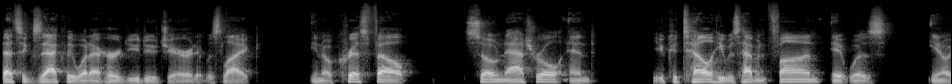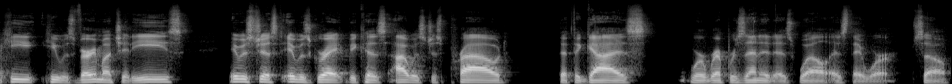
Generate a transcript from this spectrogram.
that's exactly what I heard you do, Jared. It was like, you know, Chris felt so natural and you could tell he was having fun. It was, you know, he he was very much at ease. It was just it was great because I was just proud that the guys were represented as well as they were. So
